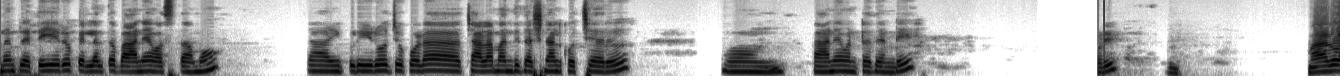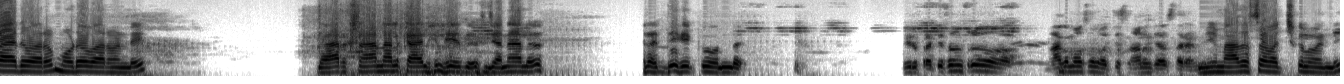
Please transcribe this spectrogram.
మేము ప్రతి ఇయర్ పిల్లలతో బాగానే వస్తాము. ఇప్పుడు ఈరోజు కూడా చాలా మంది దర్శనాలకు వచ్చారు. బాగానే ఉంటుందండి. మాఘ ఆదివారం మూడో వారం అండి. దారి స్నానాలు ఖాళీ లేదు. జనాలు రద్దీ ఎక్కువ ఉంది. మీరు ప్రతి సంవత్సరం మాఘమాసంలో వచ్చి స్నానం చేస్తారండి? మీ మాదస్స వచ్చుకులం అండి.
